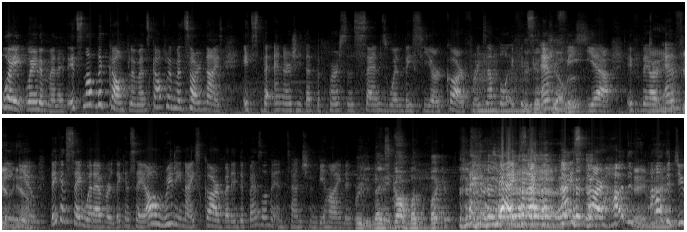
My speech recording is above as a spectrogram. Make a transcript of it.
Wait, wait a minute. It's not the compliments. Compliments are nice. It's the energy that the person sends when they see your car. For mm. example, if it's get envy, jealous? yeah, if they are Yeah, you can feel envying yeah. you, they can say whatever. They can say, "Oh, really nice car," but it depends on the intention behind it. Really If nice it's- car, motherfucker. yeah, exactly. Nice car. How did how did you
